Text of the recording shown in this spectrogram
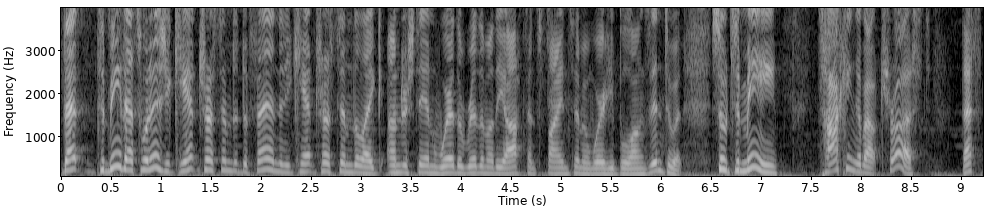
that to me, that's what it is. You can't trust him to defend, and you can't trust him to like understand where the rhythm of the offense finds him and where he belongs into it. So to me, talking about trust, that's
